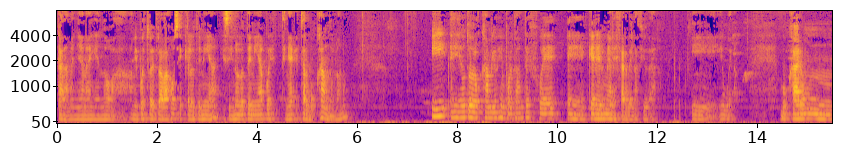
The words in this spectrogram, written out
cada mañana yendo a, mi puesto de trabajo si es que lo tenía y si no lo tenía pues tenía que estar buscándolo, ¿no? Y eh, otro de los cambios importantes fue eh, quererme alejar de la ciudad y bueno, buscar un,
